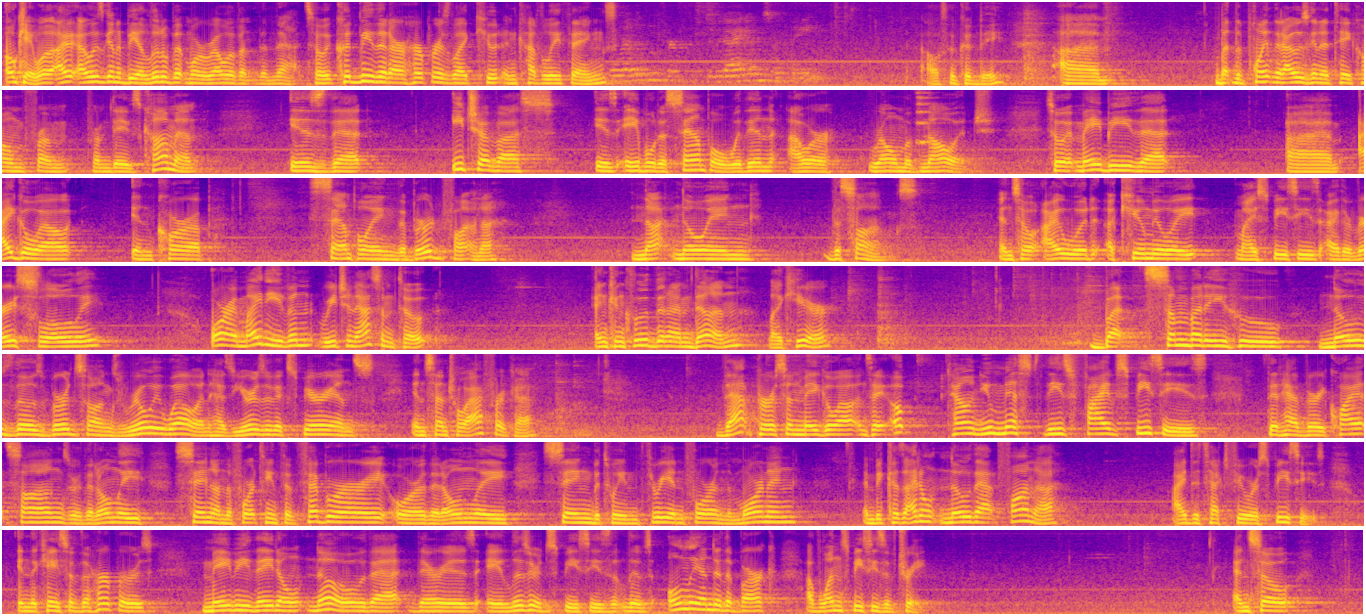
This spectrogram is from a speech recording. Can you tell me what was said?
okay, well, I, I was going to be a little bit more relevant than that. So it could be that our herpers like cute and cuddly things. They were looking for food items or bait. also could be. Um, but the point that I was going to take home from, from Dave's comment is that each of us is able to sample within our realm of knowledge. So it may be that um, I go out in Korup sampling the bird fauna, not knowing the songs. And so I would accumulate my species either very slowly, or I might even reach an asymptote and conclude that I'm done, like here. But somebody who knows those bird songs really well and has years of experience in Central Africa, that person may go out and say, oh, Talon, you missed these five species that have very quiet songs or that only sing on the 14th of February or that only sing between 3 and 4 in the morning. And because I don't know that fauna, I detect fewer species. In the case of the herpers, maybe they don't know that there is a lizard species that lives only under the bark of one species of tree. And so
